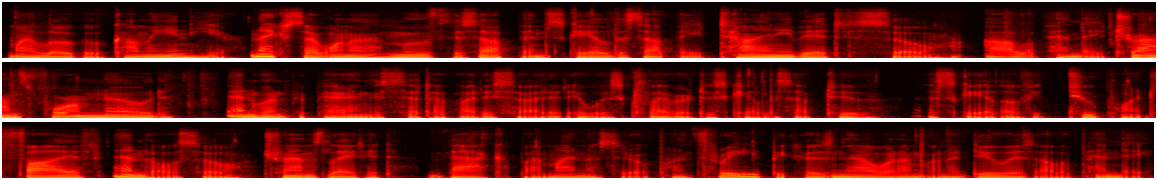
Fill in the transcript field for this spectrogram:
my logo coming in here. Next, I want to move this up and scale this up a tiny bit. So I'll append a transform node. And when preparing this setup, I decided it was clever to scale this up to a scale of 2.5 and also translate it back by minus 0.3 because now what I'm going to do is I'll append a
